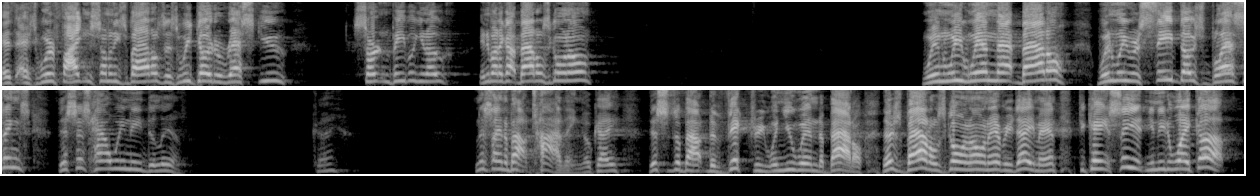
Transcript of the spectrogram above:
as, we're fighting some of these battles, as we go to rescue certain people, you know, anybody got battles going on? When we win that battle, when we receive those blessings, this is how we need to live. Okay? And this ain't about tithing, okay? This is about the victory when you win the battle. There's battles going on every day, man. If you can't see it, you need to wake up.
